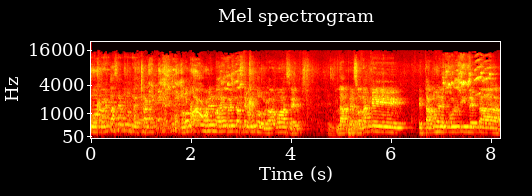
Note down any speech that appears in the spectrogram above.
segundos, 30 segundos están. No nos va a coger más de 30 segundos lo que vamos a hacer. Las personas que estamos en el coaching de esta,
